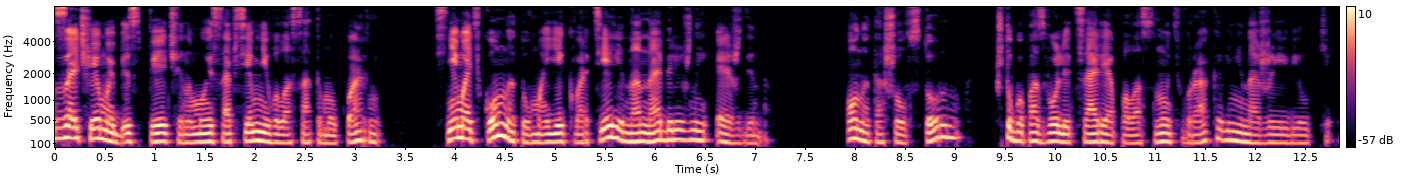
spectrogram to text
«Зачем обеспеченному и совсем не волосатому парню снимать комнату в моей квартире на набережной Эждина?» Он отошел в сторону, чтобы позволить царе ополоснуть в раковине ножи и вилки.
